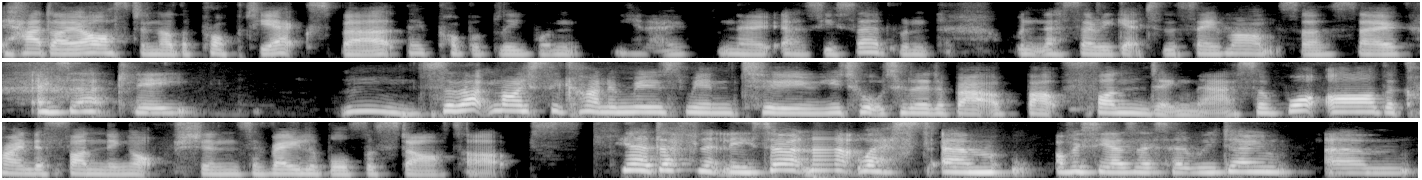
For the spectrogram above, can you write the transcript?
had I asked another property expert, they probably wouldn't, you know, know, as you said, wouldn't wouldn't necessarily get to the same answer. So exactly. Mm, so that nicely kind of moves me into you talked a little about about funding there. So what are the kind of funding options available for startups? Yeah, definitely. So at NatWest, um, obviously, as I said, we don't um,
